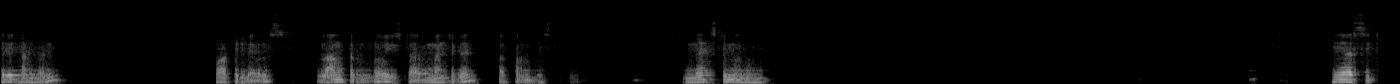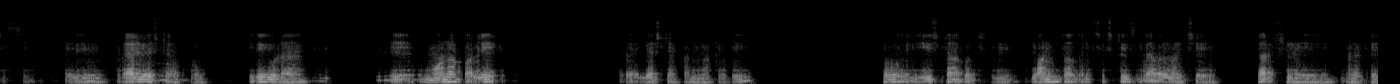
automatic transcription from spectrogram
three hundred forty levels long టర్మ్లో ఈ స్టాక్ మంచిగా పర్ఫామ్ చేస్తుంది. నెక్స్ట్ మనం ఏఆర్సిటిసి ఇది రైల్వే స్టాక్ ఇది కూడా ఈ మోనోపాలి రైల్వే స్టాక్ అనమాట ఇది. ఈ స్టాక్ వచ్చి వన్ థౌజండ్ సిక్స్టీ లెవెల్ నుంచి కరెక్షన్ అయ్యి మనకి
